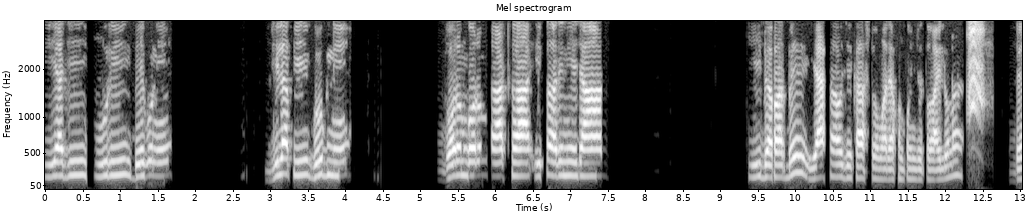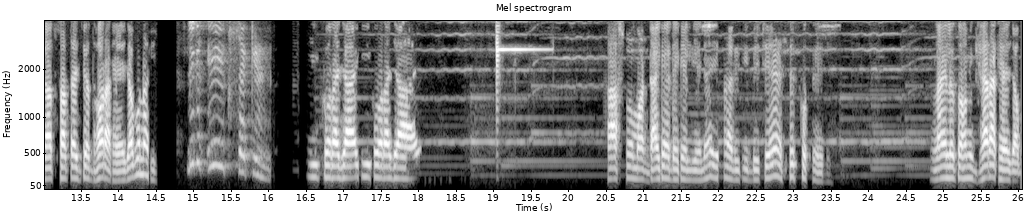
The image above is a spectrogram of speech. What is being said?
পেঁয়াজি পুরি বেগুনি। জিলাপি ঘুগনি গরম গরম টাটকা ইত্যাদি নিয়ে যান। কি ব্যাপার বে? একাও যে কাস্টমার এখন পর্যন্ত আইলো না। ব্যবসাতে যে ধরা খেয়ে যাব নাকি? কি করা যায় কি করা যায়? কাস্টমার ডাইকে ডেকে নিয়ে নেয় ইফতারি কি বেঁচে শেষ করতে হবে। নাইলে তো আমি ঘেরা খেয়ে যাব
